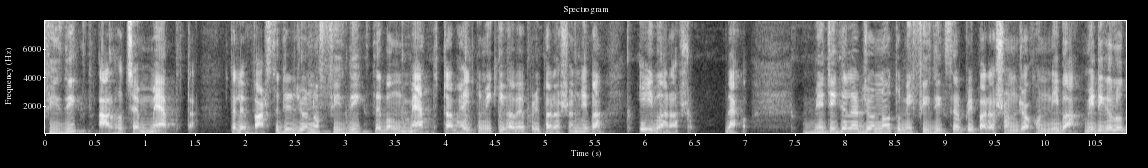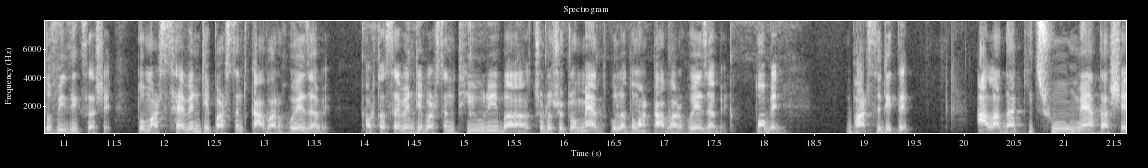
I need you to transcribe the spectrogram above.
ফিজিক্স আর হচ্ছে ম্যাথটা তাহলে ভার্সিটির জন্য ফিজিক্স এবং ম্যাথটা ভাই তুমি কীভাবে প্রিপারেশন নিবা? এইবার আসো। দেখো মেডিকেলের জন্য তুমি ফিজিক্সের প্রিপারেশন যখন নিবা মেডিকেলও তো ফিজিক্স আসে, তোমার সেভেন্টি পার্সেন্ট কাভার হয়ে যাবে। অর্থাৎ সেভেন্টি পার্সেন্ট থিওরি বা ছোট ছোট ম্যাথগুলো তোমার কাভার হয়ে যাবে। তবে ভার্সিটিতে আলাদা কিছু ম্যাথ আসে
